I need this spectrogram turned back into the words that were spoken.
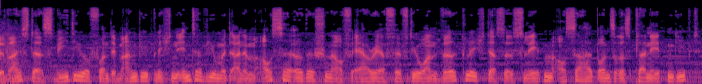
Beweist das Video von dem angeblichen Interview mit einem Außerirdischen auf Area 51 wirklich, dass es Leben außerhalb unseres Planeten gibt?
